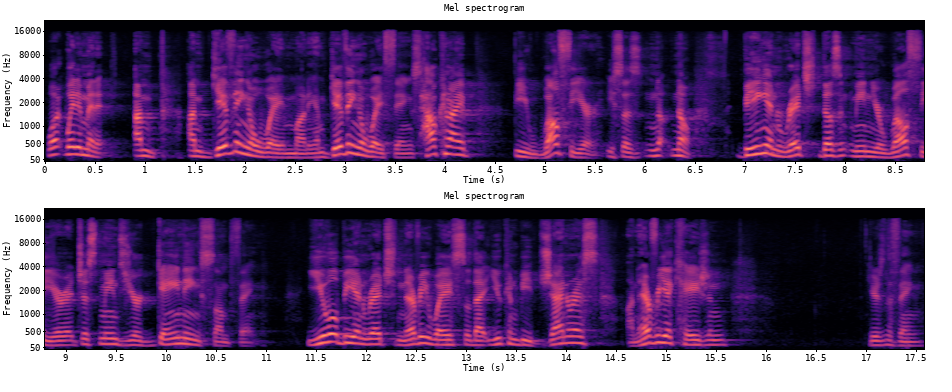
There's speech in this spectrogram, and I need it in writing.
What, wait a minute. I'm, I'm giving away money, I'm giving away things. How can I be wealthier? He says, no, no. Being enriched doesn't mean you're wealthier, it just means you're gaining something. You will be enriched in every way so that you can be generous on every occasion. Here's the thing.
